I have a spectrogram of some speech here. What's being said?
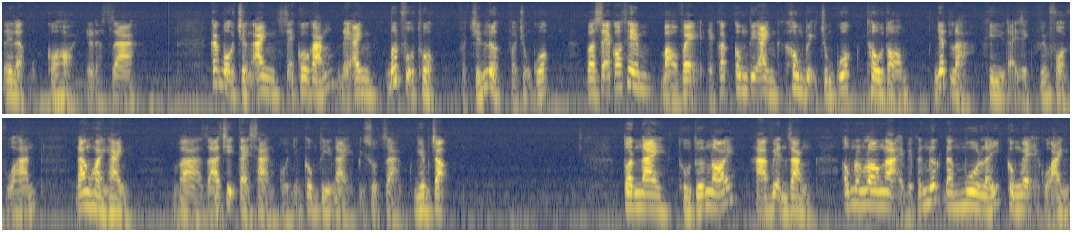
Đây là một câu hỏi được đặt ra. Các bộ trưởng Anh sẽ cố gắng để Anh bớt phụ thuộc vào chiến lược vào Trung Quốc và sẽ có thêm bảo vệ để các công ty Anh không bị Trung Quốc thâu tóm, nhất là khi đại dịch viêm phổi Vũ Hán đang hoành hành và giá trị tài sản của những công ty này bị sụt giảm nghiêm trọng. Tuần này, Thủ tướng nói Hạ viện rằng ông đang lo ngại về các nước đang mua lấy công nghệ của Anh.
